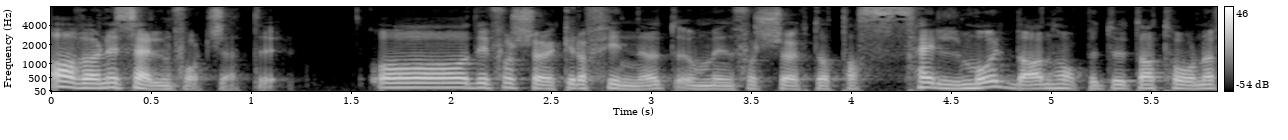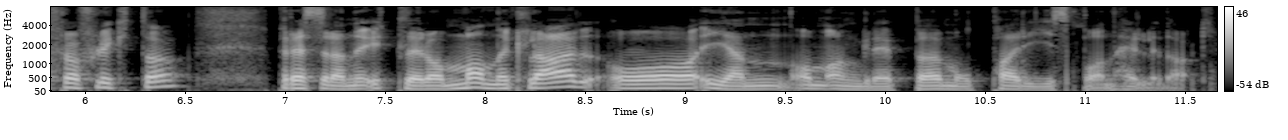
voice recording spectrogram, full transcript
Avhørene i cellen fortsetter, og de forsøker å finne ut om hun forsøkte å ta selvmord da hun hoppet ut av tårnet for å flykte, presser henne ytterligere om manneklær, og igjen om angrepet mot Paris på en helligdag.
